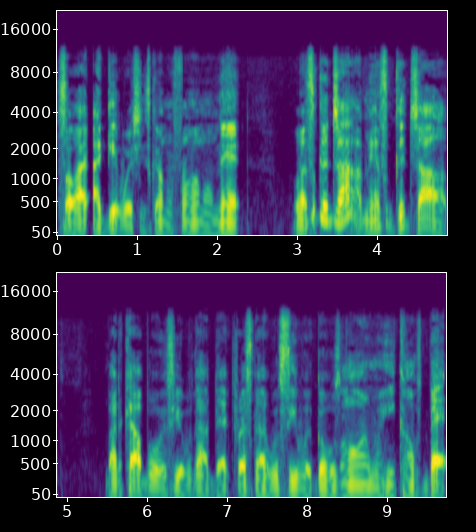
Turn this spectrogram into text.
So I, I get where she's coming from on that. Well, that's a good job, man. It's a good job by the Cowboys here without Dak Prescott. We'll see what goes on when he comes back.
